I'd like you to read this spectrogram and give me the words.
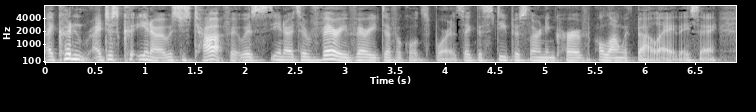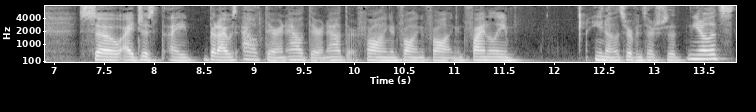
I couldn't, I just, you know, it was just tough. It was, you know, it's a very, very difficult sport. It's like the steepest learning curve, along with ballet, they say. So I just, I, but I was out there and out there and out there, falling and falling and falling, and finally, you know, the surf instructor said, you know, let's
